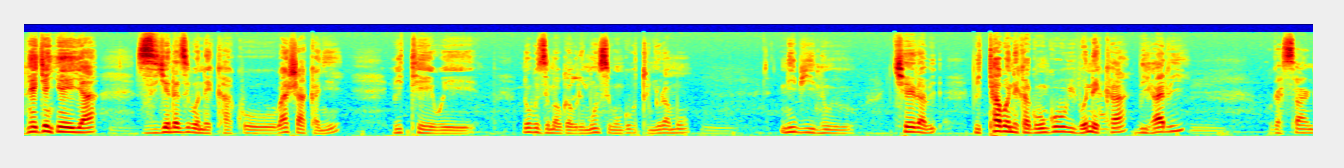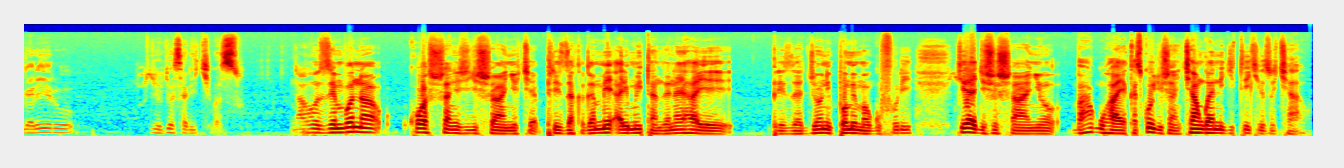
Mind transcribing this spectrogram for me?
ntege nkeya zigenda ziboneka ku bashakanye bitewe n'ubuzima bwa buri munsi ubu ngubu tunyuramo n'ibintu kera bi- bitabonekaga ubu ngubu biboneka bihari ugasanga rero ibyo byose ari ikibazo. Nahoze mbona ko washushanyije igishushanyo cya perezida kagame ari muri tanzania yahaye perezida john pombe magufuri kiriya gishushanyo baguhaye akazi ko kugishushanyo cyangwa n'igitekerezo cyawe?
